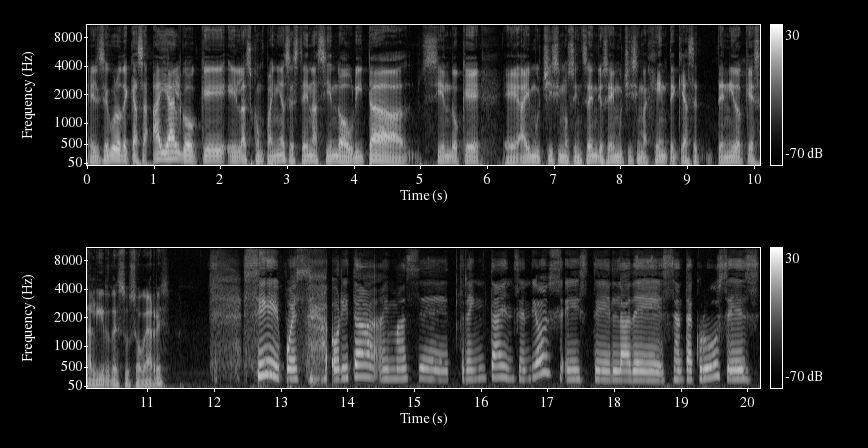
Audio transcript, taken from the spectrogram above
el seguro de casa, ¿hay algo que eh, las compañías estén haciendo ahorita, siendo que eh, hay muchísimos incendios y hay muchísima gente que ha tenido que salir de sus hogares? Sí, pues ahorita hay más de 30 incendios. Este, la de Santa Cruz es,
